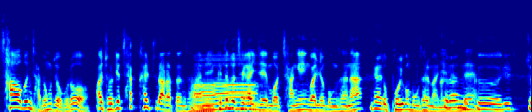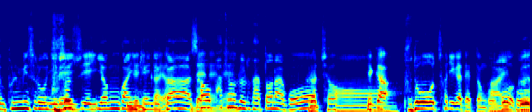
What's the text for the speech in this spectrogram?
사업은 자동적으로 아 저렇게 착할 줄 알았던 사람이 아. 그때도 제가 이제 뭐 장애인 관련 봉사나 그러니까 또 보육원 봉사를 많이 그런 했는데 그좀 불미스러운 일에 연관이 일이니까요. 되니까 사업 네네네. 파트너들도 다 떠나고 그렇죠. 어. 그러니까 부도 처리가 됐던 거고 아이고. 그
